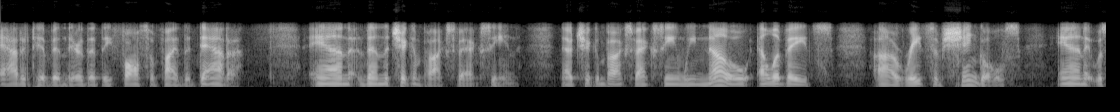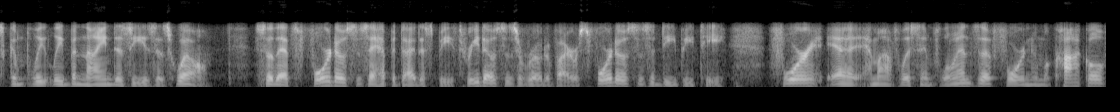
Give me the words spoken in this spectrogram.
additive in there that they falsified the data. And then the chickenpox vaccine. Now, chickenpox vaccine we know elevates uh, rates of shingles, and it was a completely benign disease as well. So that's four doses of hepatitis B, three doses of rotavirus, four doses of DPT, four uh, Haemophilus influenza, four pneumococcal,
